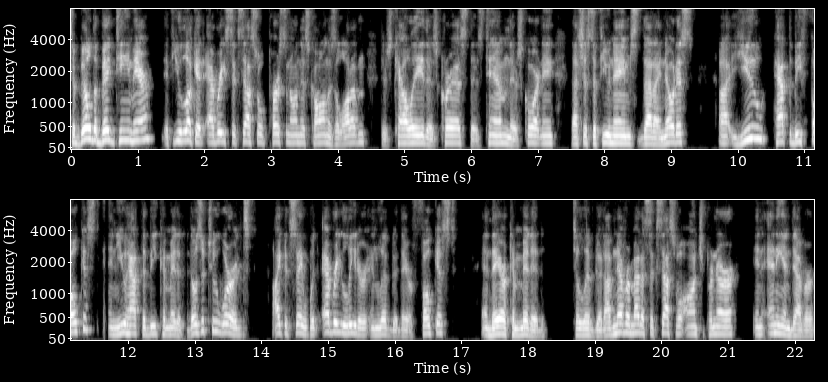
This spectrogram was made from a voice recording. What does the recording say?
To build a big team here, if you look at every successful person on this call, and there's a lot of them, there's Kelly, there's Chris, there's Tim, there's Courtney. That's just a few names that I noticed. Uh, you have to be focused and you have to be committed. Those are two words I could say with every leader in Live Good, they are focused and they are committed to Live Good. I've never met a successful entrepreneur in any endeavor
